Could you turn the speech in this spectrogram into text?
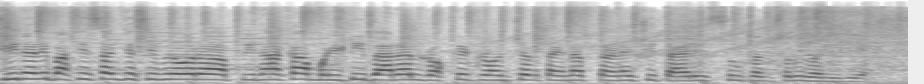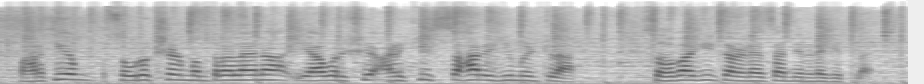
चीन आणि पाकिस्तानच्या सीमेवर Pinaka multi barrel rocket launcher तैनात करण्याची तयारी सुरू सुरू झालेली आहे. भारतीय संरक्षण मंत्रालयानं यावर्षी आणखी सहा रेजिमेंटला सहभागी करण्याचा निर्णय घेतला आहे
